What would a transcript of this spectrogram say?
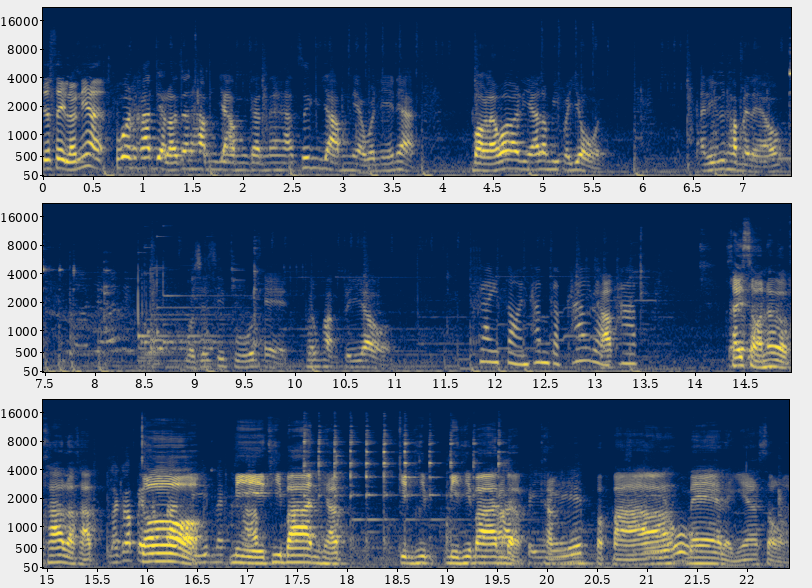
จะเสร็จแล้วเนี่ย ทุกคนครับเดี๋ยวเราจะทำยำกันนะฮะซึ่งยำเนี่ยวันนี้เนี่ยบอกแล้วว่าวันนี้เรามีประโยชน์ อันนี้คือทำไปแล้วโบเชสซีฟู้ดเพิ่มความเปรี้ยว ใครสอนทำกับข้าวเหรอครับครับใครสอนทำกับข้าวเหรอครับ แล้วก็เป็นก็น้ำตาลปี๊บนะครับ มีที่บ้านครับ กินที่มีที่บ้านแบบน้ำตาลปี๊บทั้งป้าป๊าซีอิ๊วแม่อะไรเงี้ยสอน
